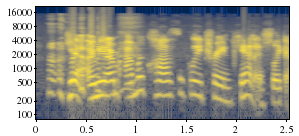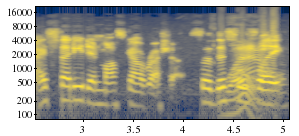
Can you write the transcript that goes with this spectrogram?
yeah, I mean, I'm, I'm a classically trained pianist. Like, I studied in Moscow, Russia. So this is Wow. like,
